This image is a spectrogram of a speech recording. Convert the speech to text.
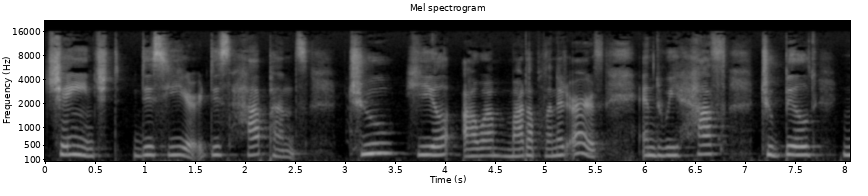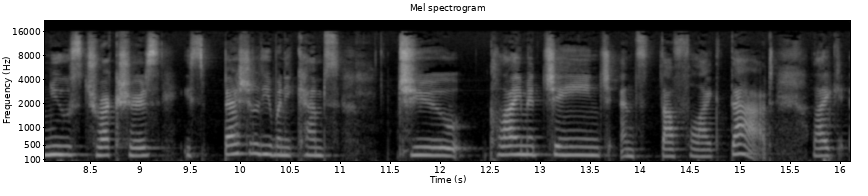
changed this year this happens to heal our mother planet earth. And we have to build new structures especially when it comes to climate change and stuff like that. Like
